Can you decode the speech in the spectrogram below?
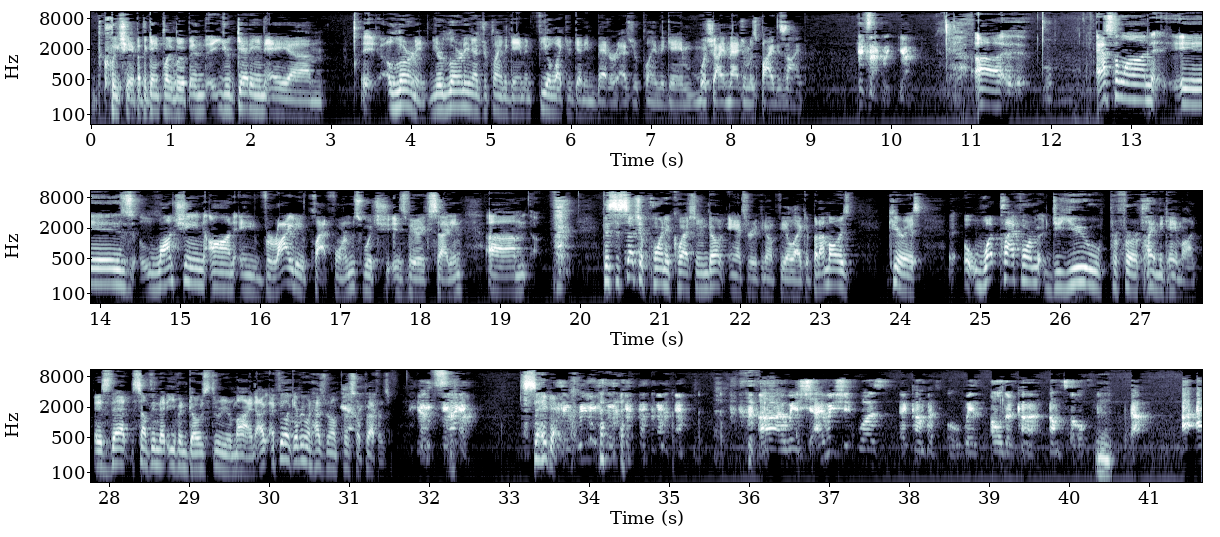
cliche, but the gameplay loop, and you're getting a. Um, learning. You're learning as you're playing the game and feel like you're getting better as you're playing the game, which I imagine was by design. Exactly, yeah. Uh, Astalon is launching on a variety of platforms, which is very exciting. Um, this is such a pointed question, and don't answer it if you don't feel like it, but I'm always curious. What platform do you prefer playing the game on? Is that something that even goes through your mind? I, I feel like everyone has their own personal yeah. preference. Sega. Sega. uh, I wish I wish it was uh, compatible with older consoles. Mm. Yeah.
